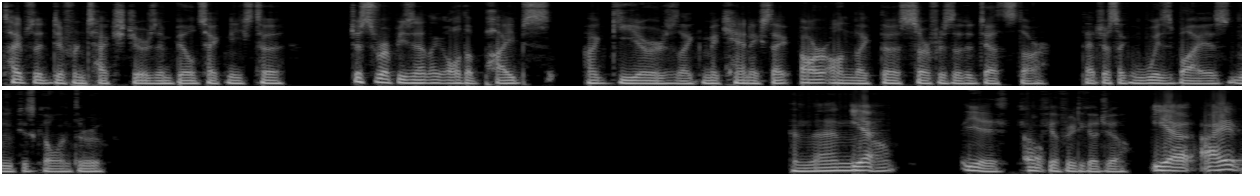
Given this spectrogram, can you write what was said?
types of different textures and build techniques to just represent like all the pipes uh, gears, like mechanics that are on like the surface of the Death Star that just like whiz by as Luke is going through. And then, Yeah. um, yeah, Oh. feel free to go, Joe. yeah, I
